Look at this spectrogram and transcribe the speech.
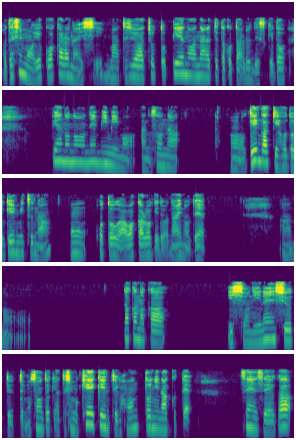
私もよくわからないし、まあ私はちょっとピアノは習ってたことあるんですけど、ピアノのね、耳も、あの、そんな、弦楽器ほど厳密な音がわかるわけではないので、あの、なかなか一緒に練習って言っても、その時私も経験値が本当になくて、先生が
